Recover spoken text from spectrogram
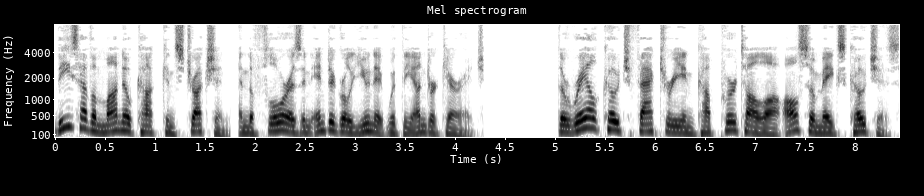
These have a monocoque construction, and the floor is an integral unit with the undercarriage. The Rail Coach Factory in Kapurthala also makes coaches.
